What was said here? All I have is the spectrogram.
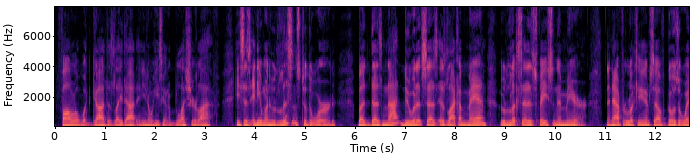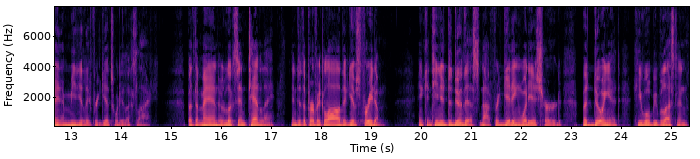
follow what God has laid out, and you know, He's going to bless your life. He says, anyone who listens to the Word but does not do what it says is like a man who looks at his face in a mirror and after looking at himself goes away and immediately forgets what he looks like. But the man who looks intently into the perfect law that gives freedom and continues to do this, not forgetting what he has heard, but doing it, he will be blessed in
